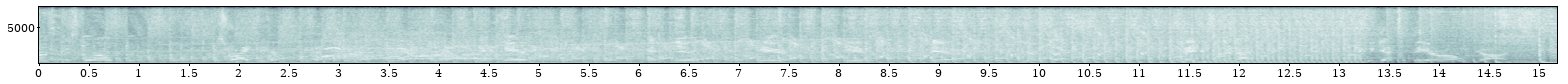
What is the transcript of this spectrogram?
Truth in this world is right here. And here, and here, here, here, here, just us. Maybe for the night, we get to be our own gods.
